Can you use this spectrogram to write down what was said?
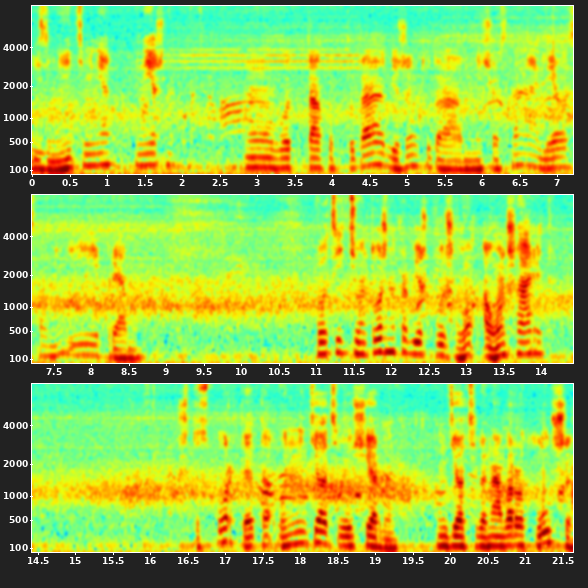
Извините меня, конечно. Ну, вот так вот туда, бежим туда. Мы сейчас налево с вами и прямо. Вот видите, он тоже на пробежку вышел, он- а он шарит. Что спорт это, он не делает тебя ущербным. Он делает тебя наоборот лучше,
